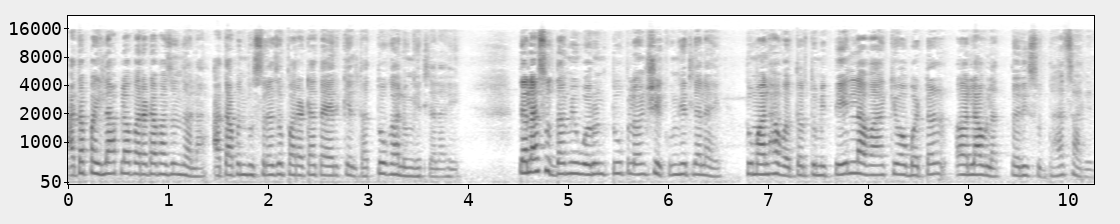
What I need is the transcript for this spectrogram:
आता पहिला आपला पराठा भाजून झाला. आता आपण दुसरा जो पराठा तयार केला तो घालून घेतलेला आहे. त्याला सुद्धा मी वरून तूप लावून शेकून घेतलेला आहे. तुम्हाला हवं तर तुम्ही तेल लावा किंवा बटर लावलात तरी सुद्धा चालेल.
